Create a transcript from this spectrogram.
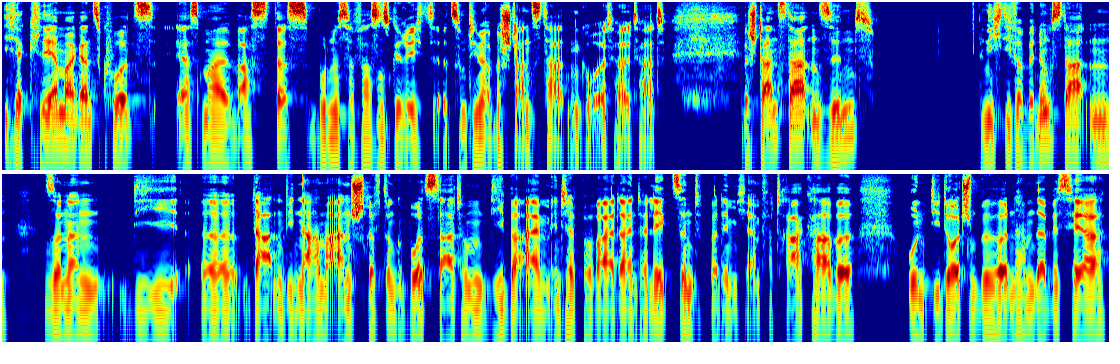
Ich erkläre mal ganz kurz erstmal, was das Bundesverfassungsgericht zum Thema Bestandsdaten geurteilt hat. Bestandsdaten sind nicht die Verbindungsdaten, sondern die äh, Daten wie Name, Anschrift und Geburtsdatum, die bei einem Internetprovider hinterlegt sind, bei dem ich einen Vertrag habe. Und die deutschen Behörden haben da bisher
